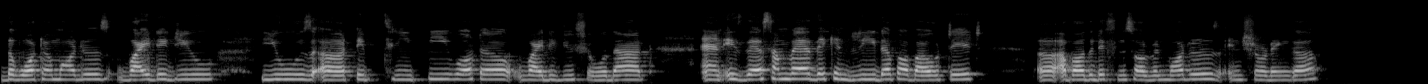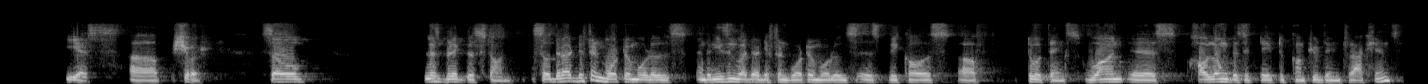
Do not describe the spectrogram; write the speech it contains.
the water models why did you use uh, TIP3P water why did you show that and is there somewhere they can read up about it uh, about the different solvent models in schrodinger yes uh, sure so let's break this down. So there are different water models, and the reason why there are different water models is because of two things. One is how long does it take to compute the interactions,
